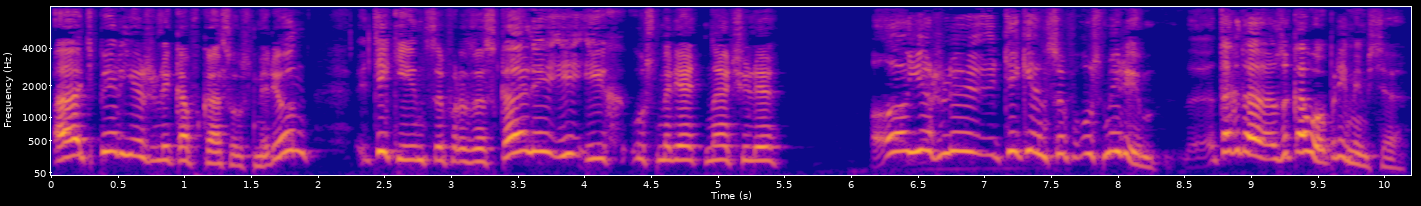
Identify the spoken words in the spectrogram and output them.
А теперь, ежели Кавказ усмирен, текинцев разыскали и их усмирять начали. — А ежели текинцев усмирим, Тогда за кого примемся?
